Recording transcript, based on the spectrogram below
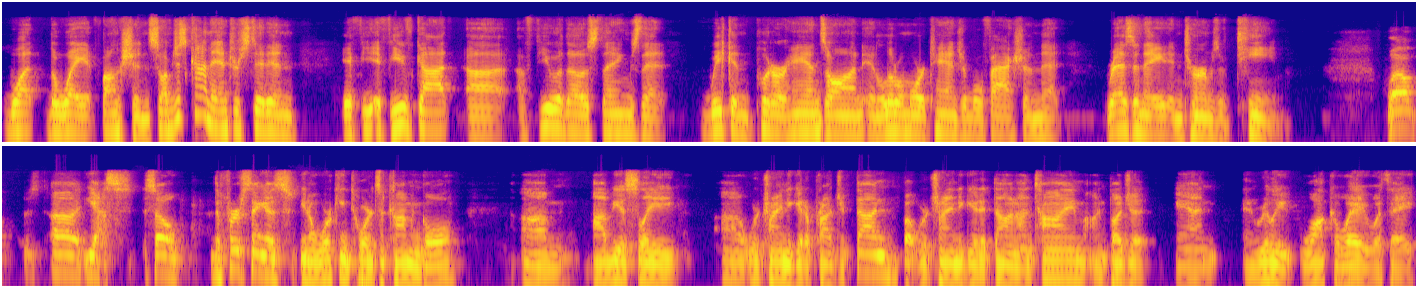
what the way it functions. So I'm just kind of interested in if you, if you've got uh, a few of those things that we can put our hands on in a little more tangible fashion that resonate in terms of team. Well, uh, yes. So the first thing is, you know, working towards a common goal. Um, obviously, uh, we're trying to get a project done, but we're trying to get it done on time, on budget, and and really walk away with a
